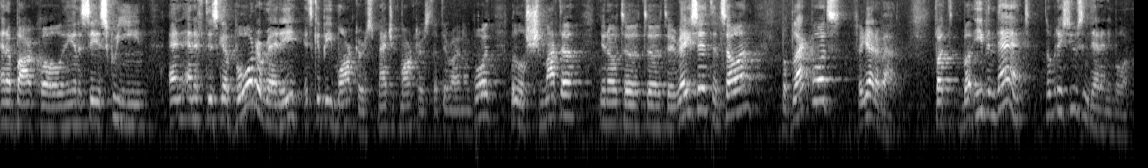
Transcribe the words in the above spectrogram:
and a barcode. And you're going to see a screen. And, and if there's a board already, it's going to be markers, magic markers that they write on board with a little schmata, you know, to, to, to erase it and so on. But blackboards, forget about it. But, but even that, nobody's using that anymore.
